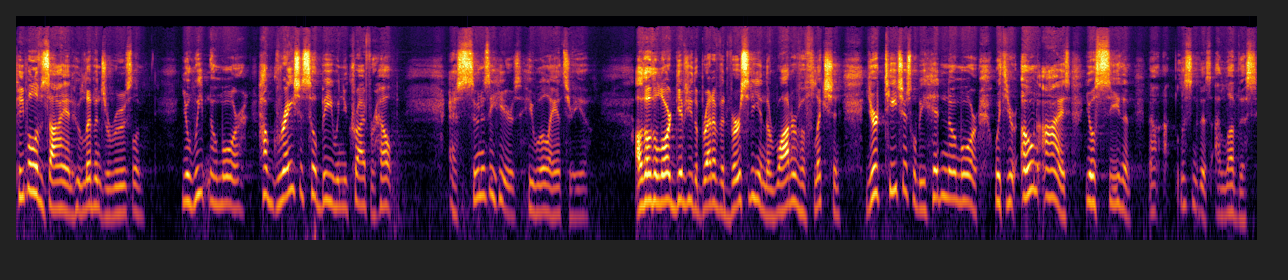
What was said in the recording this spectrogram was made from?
People of Zion who live in Jerusalem, you'll weep no more. How gracious he'll be when you cry for help. As soon as he hears, he will answer you. Although the Lord gives you the bread of adversity and the water of affliction, your teachers will be hidden no more. With your own eyes, you'll see them. Now, uh, listen to this. I love this.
